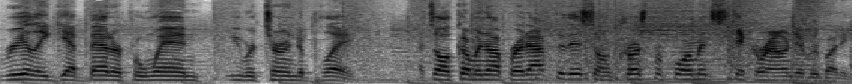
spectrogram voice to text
really get better for when we return to play? That's all coming up right after this on Crush Performance. Stick around, everybody.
